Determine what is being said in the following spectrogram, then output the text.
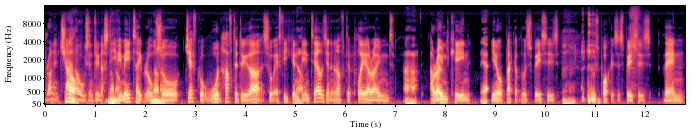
running channels and doing a Stevie May type role. No, no. So Jeff Coat won't have to do that. So if he can be intelligent enough to play around Uh-huh. around Kane, Yeah. you know, pick up those spaces, Mm-hmm. those pockets of spaces, then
